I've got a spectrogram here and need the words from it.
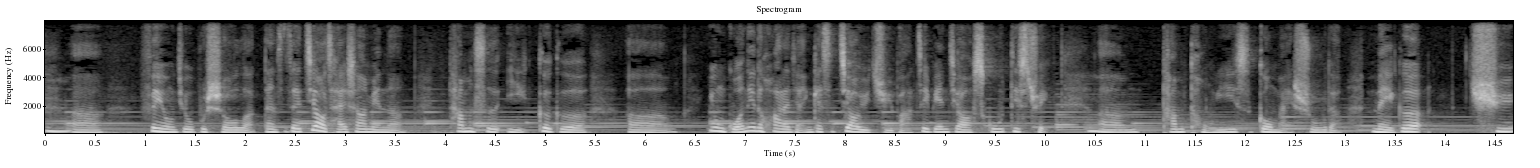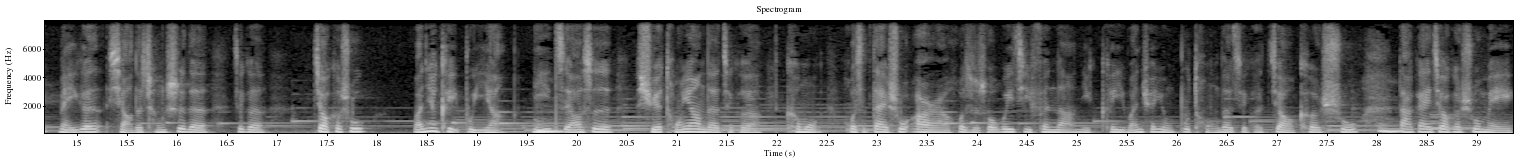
嗯。啊，费用就不收了。但是在教材上面呢，他们是以各个呃，用国内的话来讲，应该是教育局吧，这边叫 school district，嗯、他们统一是购买书的，每个区每一个小的城市的这个教科书完全可以不一样。你只要是学同样的这个科目，或是代数二啊，或者说微积分呐、你可以完全用不同的这个教科书。嗯大概教科书每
